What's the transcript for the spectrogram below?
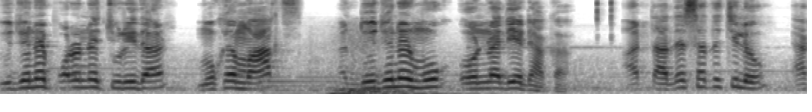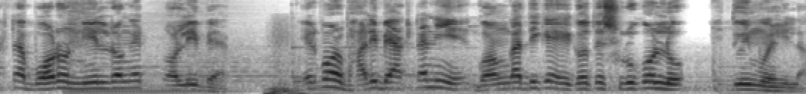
দুজনের পরনে চুড়িদার, মুখে মাস্ক আর দুজনের মুখ ওড়না দিয়ে ঢাকা। আর তাদের সাথে ছিল একটা বড় নীল রঙের ট্রলি ব্যাগ। এরপর ভারী ব্যাগটা নিয়ে গঙ্গার দিকে এগোতে শুরু করল এই দুই মহিলা।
